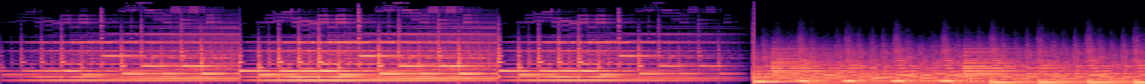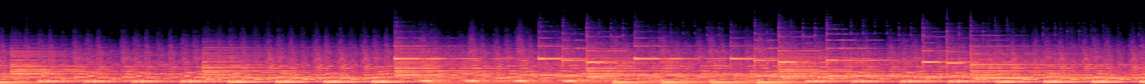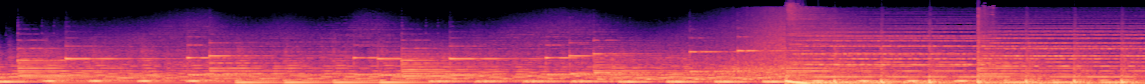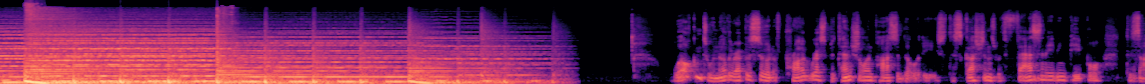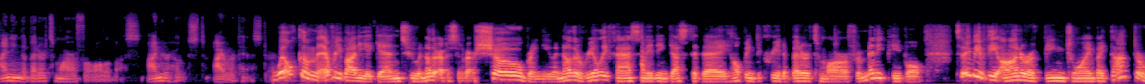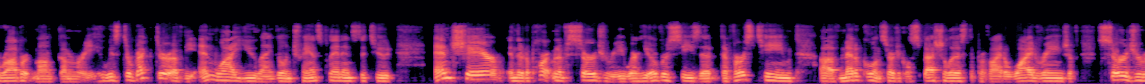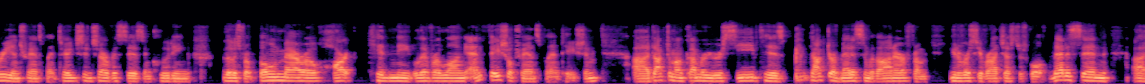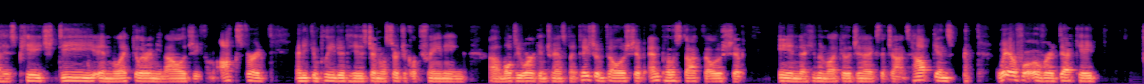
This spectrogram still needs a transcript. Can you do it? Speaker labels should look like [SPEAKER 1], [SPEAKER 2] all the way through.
[SPEAKER 1] episode Potential, and Possibilities discussions with fascinating people designing a better tomorrow for all of us. I'm your host, Ira Pastor.
[SPEAKER 2] Welcome, everybody, again to another episode of our show, bringing you another really fascinating guest today, helping to create a better tomorrow for many people. Today, we have the honor of being joined by Dr. Robert Montgomery, who is director of the NYU Langone Transplant Institute and chair in the Department of Surgery, where he oversees a diverse team of medical and surgical specialists that provide a wide range of surgery and transplantation services, including those for bone marrow, heart, kidney, liver, lung, and facial transplantation. Uh, Dr. Montgomery received his Doctor of Medicine with honor from University of Rochester School of Medicine, uh, his PhD in molecular immunology from Oxford, and he completed his general surgical training, uh, multi organ transplantation fellowship, and postdoc fellowship in human molecular genetics at Johns Hopkins, where for over a decade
